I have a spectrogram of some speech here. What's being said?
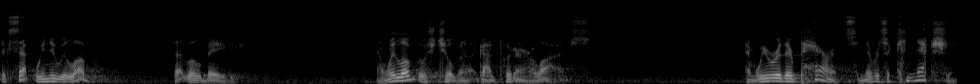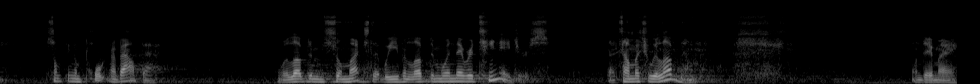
except we knew we loved that little baby. And we loved those children that God put in our lives. And we were their parents, and there was a connection, something important about that. We loved them so much that we even loved them when they were teenagers. That's how much we loved them. One day, my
